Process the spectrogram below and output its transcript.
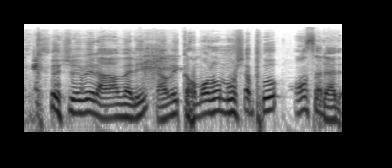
que je vais la ravaler avec en mangeant mon chapeau en salade.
